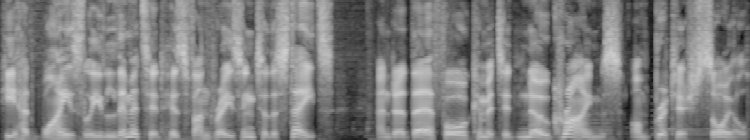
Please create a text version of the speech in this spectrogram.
He had wisely limited his fundraising to the States and had therefore committed no crimes on British soil.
